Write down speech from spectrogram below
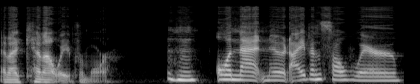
and i cannot wait for more hmm On that note, I even saw where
